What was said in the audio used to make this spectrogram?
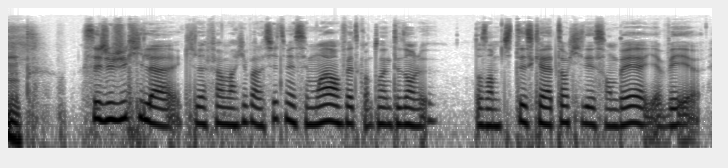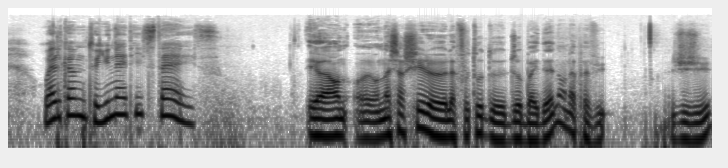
c'est Juju qui l'a qui l'a fait remarquer par la suite, mais c'est moi, en fait, quand on était dans, le, dans un petit escalator qui descendait, il y avait Welcome to United States. Et alors, euh, on a cherché le- la photo de Joe Biden, on l'a pas vu. Juju.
